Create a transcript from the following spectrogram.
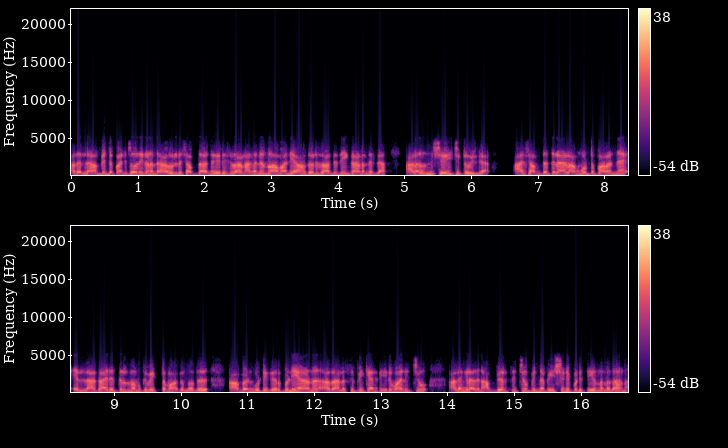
അതെല്ലാം പിന്നെ പരിശോധിക്കണം. രാഹുലിന്റെ ശബ്ദം അനുകരിച്ചതാണ്. അങ്ങനെയൊന്നും ആവാൻ യാതൊരു സാധ്യതയും കാണുന്നില്ല. ആളത് നിശ്ചയിച്ചിട്ടുമില്ല. ആ ശബ്ദത്തിൽ അയാൾ അങ്ങോട്ട് പറഞ്ഞ എല്ലാ കാര്യത്തിലും നമുക്ക് വ്യക്തമാകുന്നത് ആ പെൺകുട്ടി ഗർഭിണിയാണ്. അത് അലസിപ്പിക്കാൻ തീരുമാനിച്ചു. അല്ലെങ്കിൽ അതിനെ അഭ്യർത്ഥിച്ചു. പിന്നെ ഭീഷണിപ്പെടുത്തി എന്നുള്ളതാണ്.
